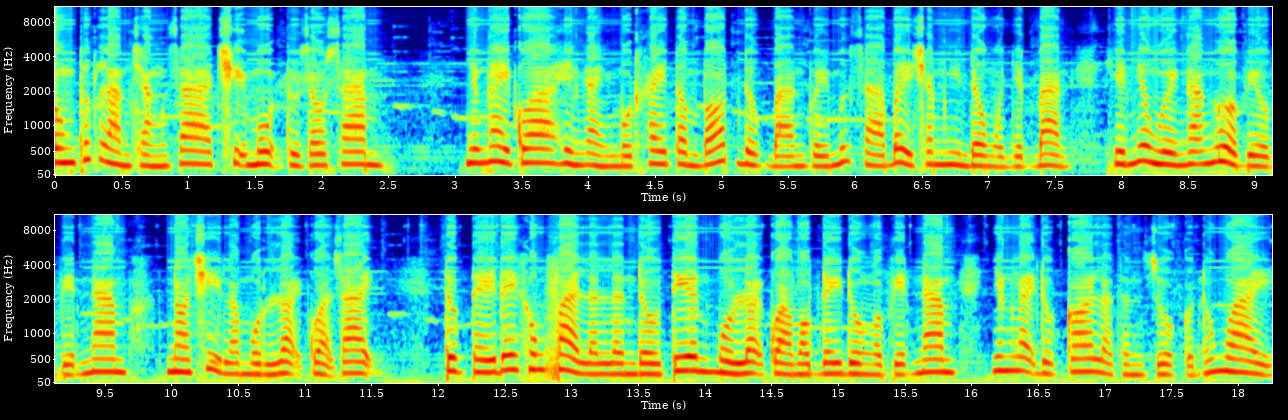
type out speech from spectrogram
Công thức làm trắng da trị mụn từ rau sam Những ngày qua, hình ảnh một khay tầm bóp được bán với mức giá 700.000 đồng ở Nhật Bản khiến nhiều người ngã ngửa vì ở Việt Nam nó chỉ là một loại quả dại. Thực tế đây không phải là lần đầu tiên một loại quả mọc đầy đường ở Việt Nam nhưng lại được coi là thần dược ở nước ngoài.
